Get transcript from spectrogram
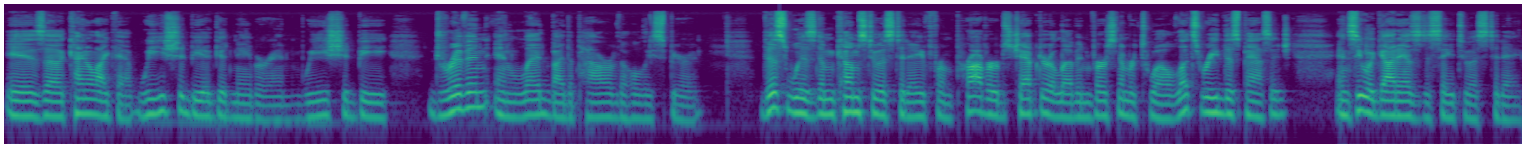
is uh, kind of like that. We should be a good neighbor and we should be driven and led by the power of the Holy Spirit. This wisdom comes to us today from Proverbs chapter 11, verse number 12. Let's read this passage and see what God has to say to us today.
